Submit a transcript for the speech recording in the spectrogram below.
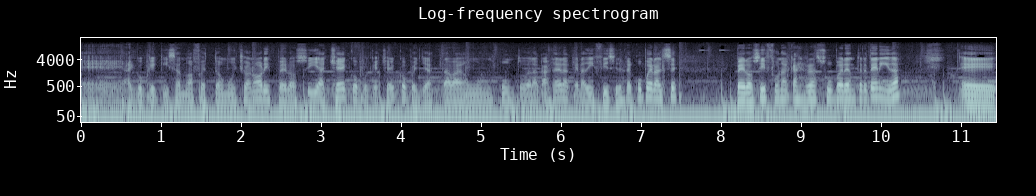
Eh, algo que quizás no afectó mucho a Norris, pero sí a Checo, porque Checo pues ya estaba en un punto de la carrera que era difícil recuperarse. Pero sí fue una carrera súper entretenida. Eh,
